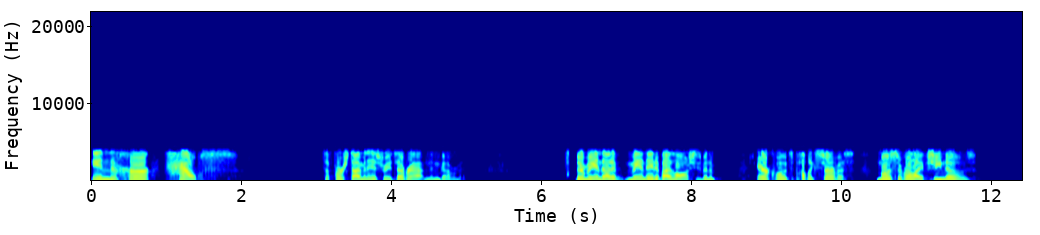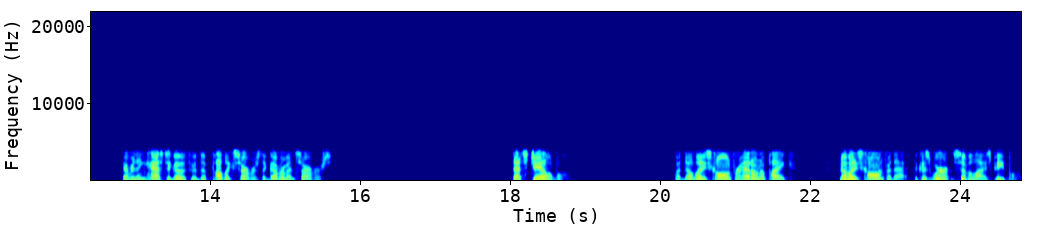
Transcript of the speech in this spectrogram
in her house. The first time in history it's ever happened in government. They're mandated mandated by law. She's been in, air quotes public service most of her life. She knows everything has to go through the public servers, the government servers. That's jailable. But nobody's calling for head on a pike. Nobody's calling for that because we're civilized people.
